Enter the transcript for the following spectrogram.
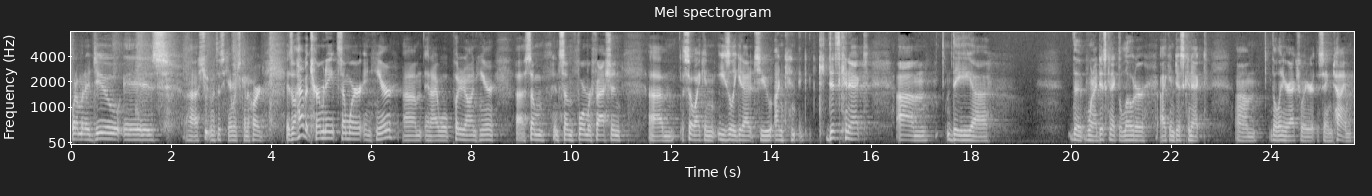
what I'm going to do is uh, shooting with this camera is kind of hard, is I'll have it terminate somewhere in here, um, and I will put it on here uh, some in some form or fashion, um, so I can easily get at it to disconnect um, the uh, the when I disconnect the loader, I can disconnect um, the linear actuator at the same time.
